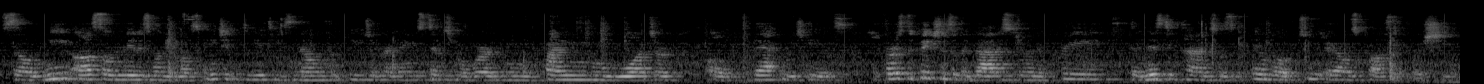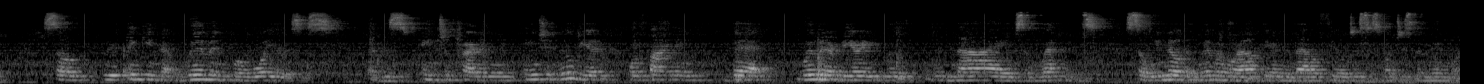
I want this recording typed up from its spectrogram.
So Ni also Nit is one of the most ancient deities known from Egypt. Her name stems from a word meaning finding water or that which is. The first depictions of the goddess during the pre-dynastic times was an emblem of two arrows crossed over a shield. So we're thinking that women were warrioresses of this ancient. And in ancient Nubia, we're finding that women are buried with, with knives and weapons. So we know that women were out there in the battlefield just as much as the men were.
